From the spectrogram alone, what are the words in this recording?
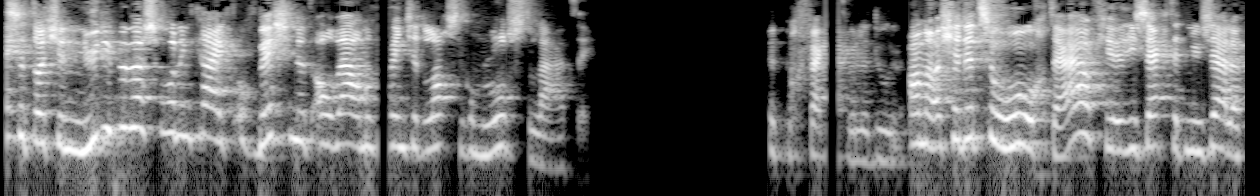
is het dat je nu die bewustwording krijgt, of wist je het al wel, of vind je het lastig om los te laten? Het perfect willen doen. Anne, als je dit zo hoort, hè, of je, zegt het nu zelf,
